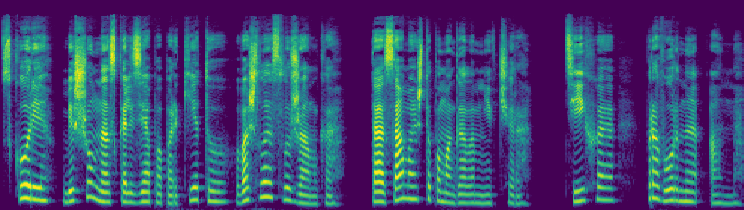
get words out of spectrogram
Вскоре, бесшумно скользя по паркету, вошла служанка, та самая, что помогала мне вчера. Тихая, проворная Анна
